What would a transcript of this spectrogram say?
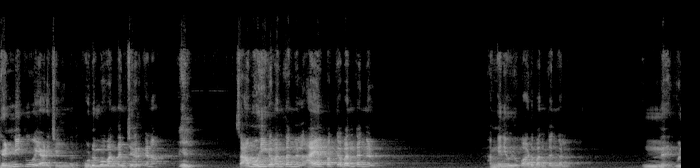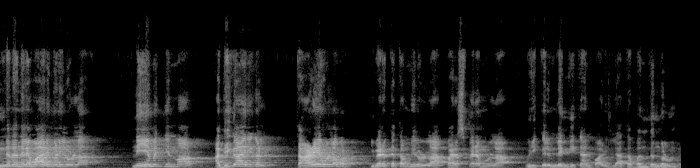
ഗണ്ണിക്കുകയാണ് ചെയ്യുന്നത്. കുടുംബ ബന്ധം ചേർക്കണം. സാമൂഹിക ബന്ധങ്ങൾ അയൽപ്പക്ക ബന്ധങ്ങൾ. അങ്ങനെ ഒരുപാട് ബന്ധങ്ങൾ. ഉന്നത നിലവാരങ്ങളിലുള്ള നിയമജ്ഞന്മാർ അധികാരികൾ താഴെയുള്ളവർ ഇവരൊക്കെ തമ്മിലുള്ള പരസ്പരമുള്ള ഒരിക്കലും ലംഘിക്കാൻ പാടില്ലാത്ത ബന്ധങ്ങളുണ്ട്.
